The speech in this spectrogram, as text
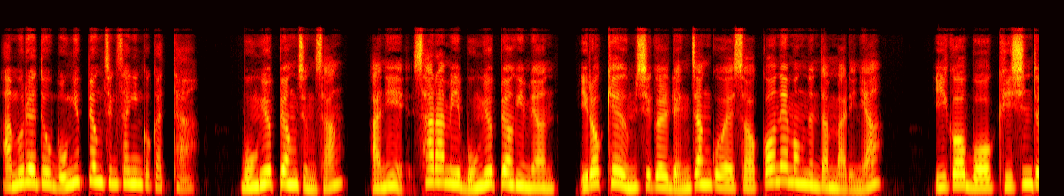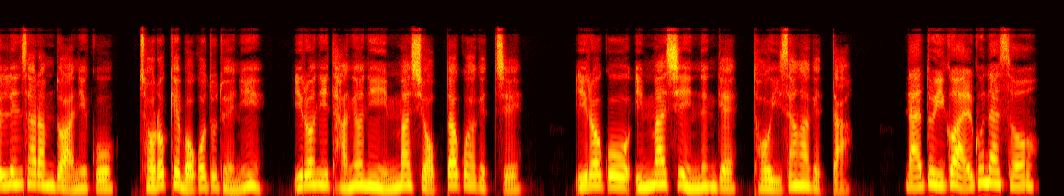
아무래도 몽유병 증상인 것 같아. 몽유병 증상? 아니, 사람이 몽유병이면 이렇게 음식을 냉장고에서 꺼내 먹는단 말이냐? 이거 뭐 귀신 들린 사람도 아니고 저렇게 먹어도 되니? 이러니 당연히 입맛이 없다고 하겠지. 이러고 입맛이 있는 게 더 이상하겠다. 나도 이거 알고 나서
